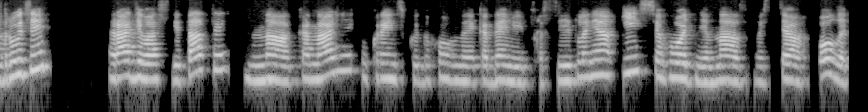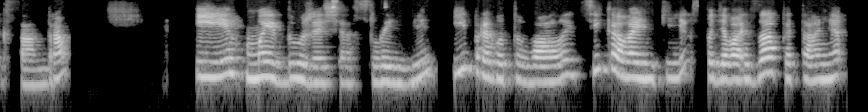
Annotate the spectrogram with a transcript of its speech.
Друзі, раді вас вітати на каналі Української духовної академії просвітлення. І сьогодні в нас в гостях Олександра. І ми дуже щасливі і приготували цікавенькі, я сподіваюся, запитання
